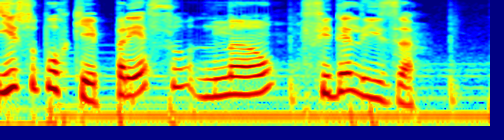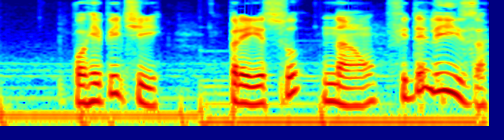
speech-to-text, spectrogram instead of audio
Isso porque preço não fideliza. Vou repetir: preço não fideliza.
